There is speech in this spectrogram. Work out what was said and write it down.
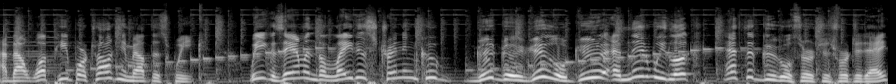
about what people are talking about this week. We examine the latest trending Google, and then we look at the Google searches for today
